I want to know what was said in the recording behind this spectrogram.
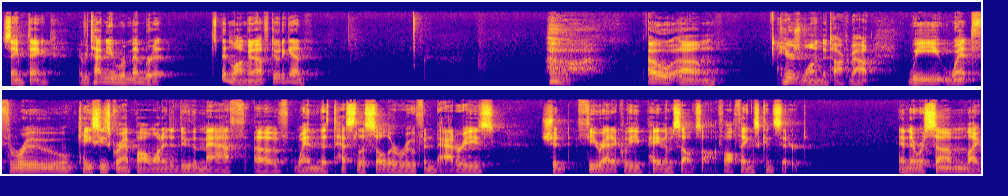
same thing. Every time you remember it, it's been long enough, do it again. Oh, um, here's one to talk about. We went through, Casey's grandpa wanted to do the math of when the Tesla solar roof and batteries should theoretically pay themselves off, all things considered. And there were some like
